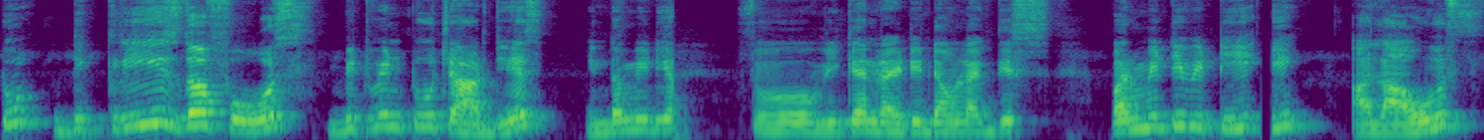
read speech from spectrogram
to decrease the force between two charges in the medium. So we can write it down like this. Permittivity allows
